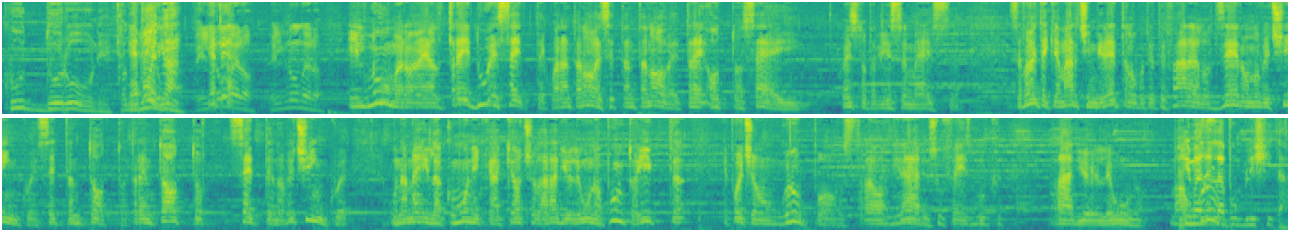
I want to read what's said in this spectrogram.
Cudduruni con E due D. Il per- numero, il numero. Il numero è al 327 49 79 386, questo per gli sms. Se volete chiamarci in diretta lo potete fare allo 095 78 38 795, una mail a comunica chiocciolaradio1.it e poi c'è un gruppo straordinario su Facebook Radio L1. Ma Prima della pubblicità.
